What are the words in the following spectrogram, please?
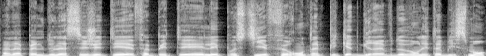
À l'appel de la CGT FAPT, les postiers feront un piquet de grève devant l'établissement.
